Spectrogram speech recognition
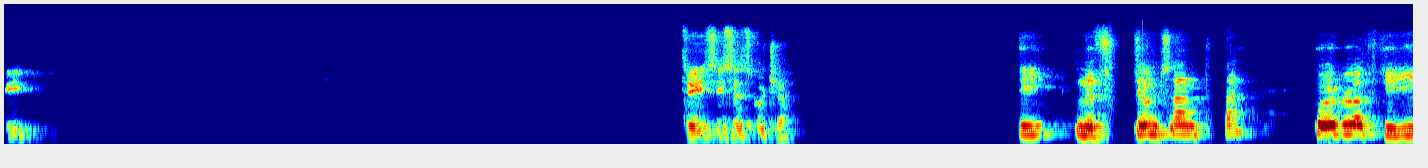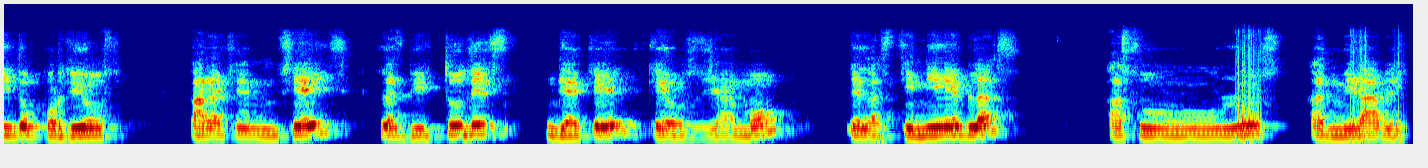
Sí. Sí, sí se escucha. Sí, nación santa, pueblo adquirido por Dios, para que anunciéis las virtudes de aquel que os llamó de las tinieblas a su luz admirable.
